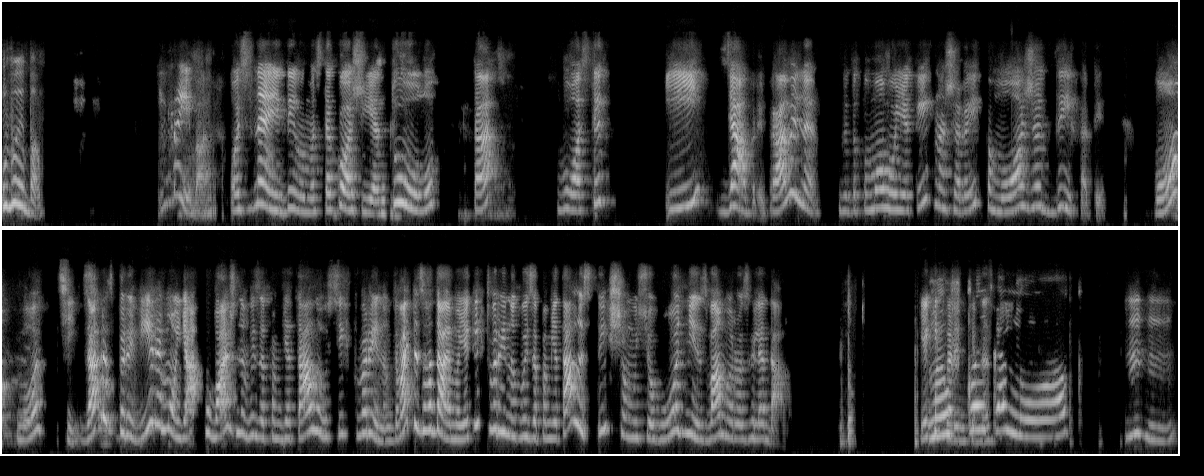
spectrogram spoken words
Вибав. Риба. Ось в неї дивимось, також є тулуб, так? Хвостик і зябри, правильно? За допомогою яких наша рибка може дихати. Молодці. Зараз перевіримо, як уважно ви запам'ятали усіх тваринок. Давайте згадаємо, яких тваринок ви запам'ятали з тих, що ми сьогодні з вами розглядали. Які тваринки Морской нас? Угу.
